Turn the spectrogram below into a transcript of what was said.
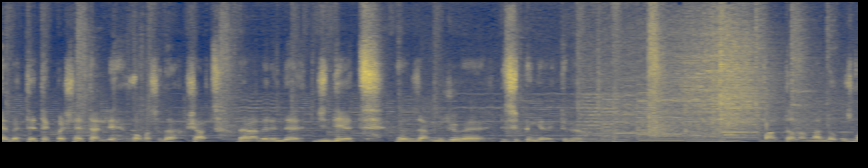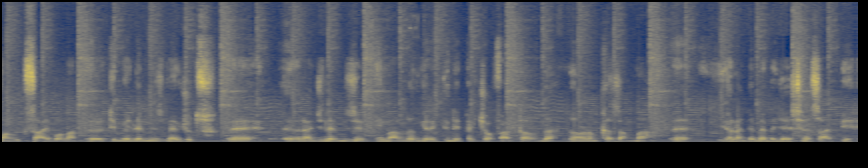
Elbette tek başına yeterli olması da şart. Beraberinde ciddiyet, gözlem gücü ve disiplin gerektiriyor. Farklı alanlarda uzmanlık sahibi olan öğretim üyelerimiz mevcut ve öğrencilerimizi mimarlığın gerektirdiği pek çok farklı alanda donanım kazanma ve yönlendirme becerisine sahip bir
